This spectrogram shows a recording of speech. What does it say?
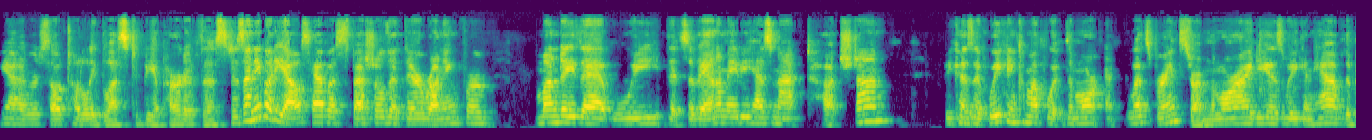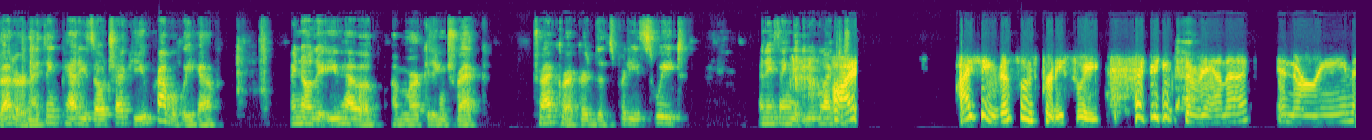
Yeah, we're so totally blessed to be a part of this. Does anybody else have a special that they're running for Monday that we, that Savannah maybe has not touched on? Because if we can come up with the more, let's brainstorm, the more ideas we can have, the better. And I think Patty Zochek, you probably have, I know that you have a, a marketing track, track record that's pretty sweet. Anything that you'd like to? I, I think this one's pretty sweet. I think Savannah and Noreen,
